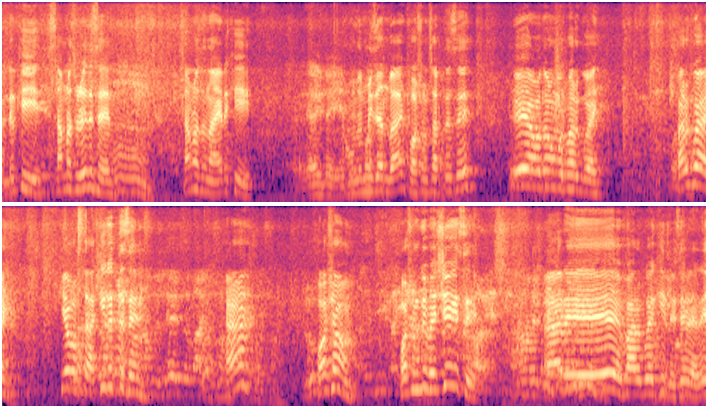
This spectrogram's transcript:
আঙ্কেল কি? চামড়া ছড়িয়ে দিয়েছেন চামড়া তো না এটা কি? আমাদের মিজান ভাই ফসম ছাড়তেছে। এ আমাদের অমর ফারুক ভাই। ফারুক ভাই কি অবস্থা? কি করতেছেন? হ্যাঁ? পশম? পশম কি বেশি হয়ে গেছে? আরে ফারুক ভাই কি লেছে রে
